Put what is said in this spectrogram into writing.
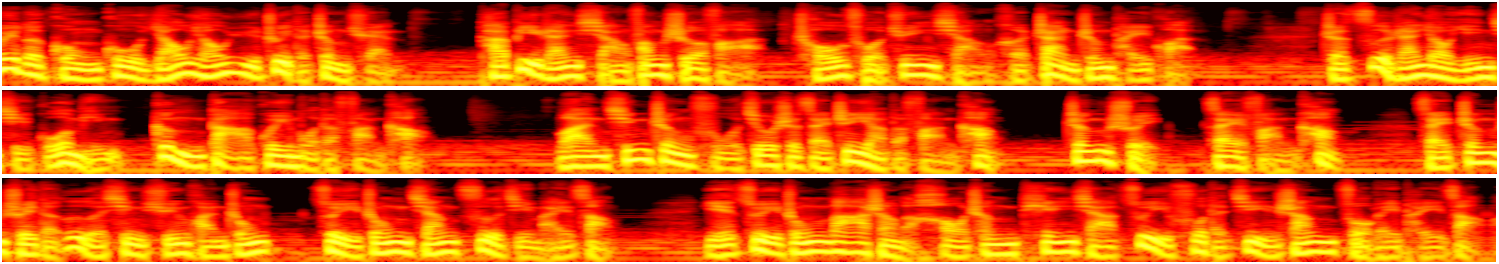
为了巩固摇摇欲坠的政权，他必然想方设法筹措军饷和战争赔款，这自然要引起国民更大规模的反抗。晚清政府就是在这样的反抗征税。在反抗，在征税的恶性循环中，最终将自己埋葬，也最终拉上了号称天下最富的晋商作为陪葬。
